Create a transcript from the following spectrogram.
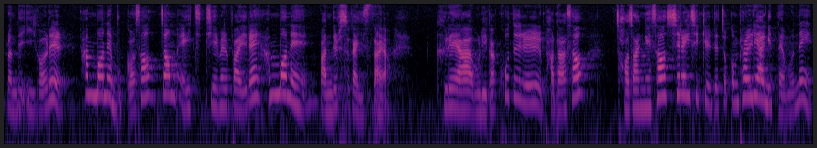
그런데 이거를 한 번에 묶어서 .html 파일에 한 번에 만들 수가 있어요. 그래야 우리가 코드를 받아서 저장해서 실행시킬 때 조금 편리하기 때문에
